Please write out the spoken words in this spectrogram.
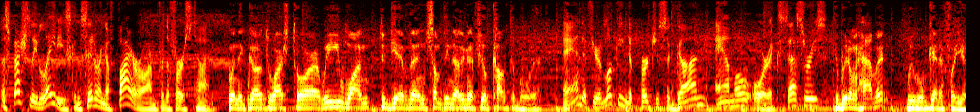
especially ladies considering a firearm for the first time. When they go to our store, we want to give them something that they're going to feel comfortable with. And if you're looking to purchase a gun, ammo, or accessories, if we don't have it, we will get it for you.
